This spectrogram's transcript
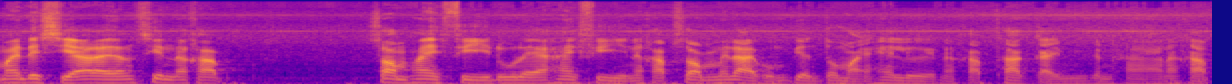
ไม่ได้เสียอะไรทั้งสิ้นนะครับ ซ่อมให้ฟรีดูแลให้ฟรีนะครับ ซ่อมไม่ได้ผมเปลี่ยนตัวใหม่ให้เลยนะครับ ถ้าไก่มีปัญหานะครับ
